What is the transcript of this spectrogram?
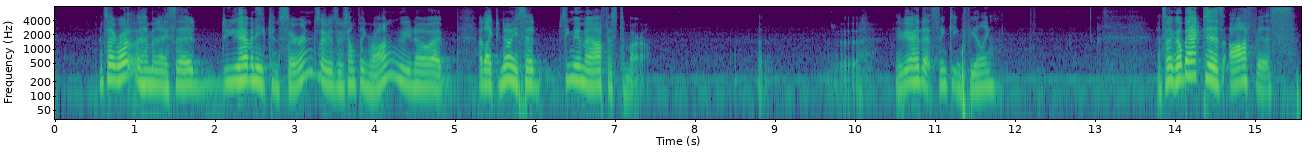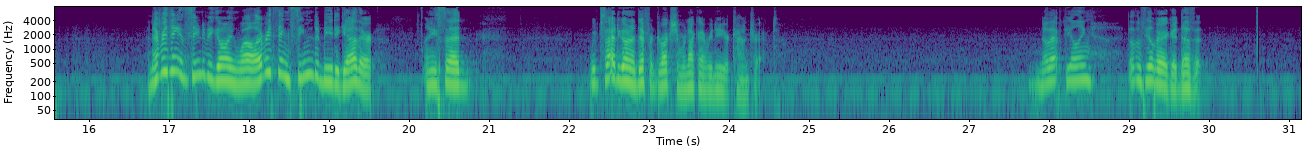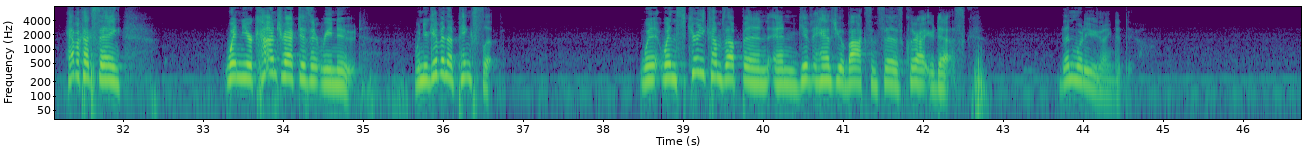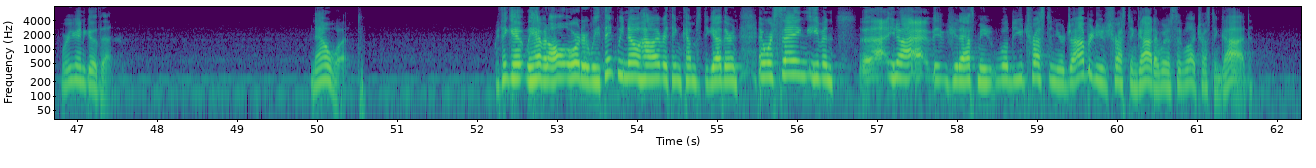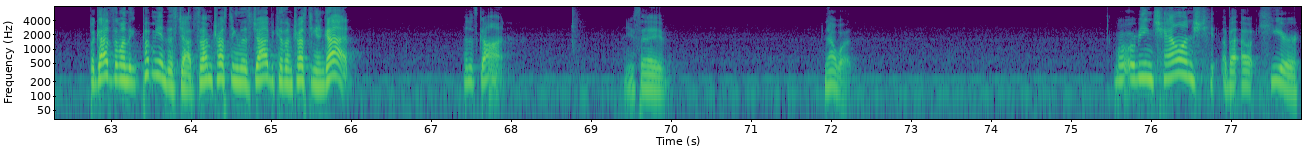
And so I wrote him and I said, do you have any concerns or is there something wrong? You know, I, would like to know. And he said, see me in my office tomorrow. Uh, have you ever had that sinking feeling? And so I go back to his office and everything seemed to be going well. Everything seemed to be together. And he said, We've decided to go in a different direction. We're not going to renew your contract. Know that feeling? Doesn't feel very good, does it? Habakkuk's saying, when your contract isn't renewed, when you're given a pink slip, when, when security comes up and, and gives, hands you a box and says, clear out your desk, then what are you going to do? Where are you going to go then? Now what? We think we have it all ordered. We think we know how everything comes together. And, and we're saying, even, uh, you know, I, if you'd asked me, well, do you trust in your job or do you trust in God? I would have said, well, I trust in God. But God's the one that put me in this job. So I'm trusting in this job because I'm trusting in God. Then it's gone. You say, now what? What we're being challenged about here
